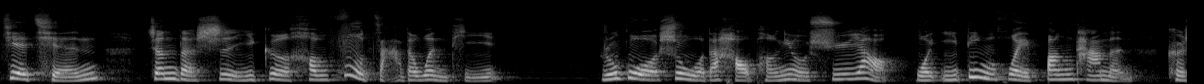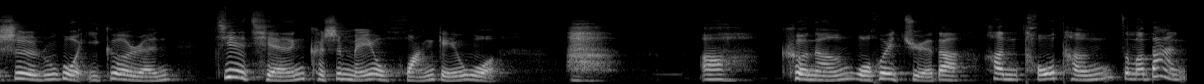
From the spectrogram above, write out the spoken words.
借钱真的是一个很复杂的问题。如果是我的好朋友需要，我一定会帮他们。可是如果一个人借钱，可是没有还给我，啊啊，可能我会觉得很头疼，怎么办？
